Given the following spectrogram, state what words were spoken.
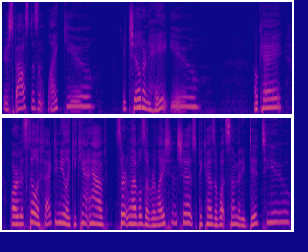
Your spouse doesn't like you? your children hate you, okay? Or if it's still affecting you, like you can't have certain levels of relationships because of what somebody did to you,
